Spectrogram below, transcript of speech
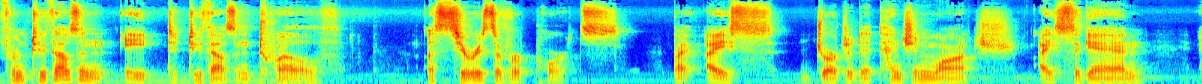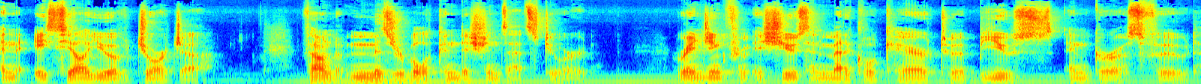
From 2008 to 2012, a series of reports by ICE, Georgia Detention Watch, ICE Again, and the ACLU of Georgia found miserable conditions at Stewart, ranging from issues in medical care to abuse and gross food.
